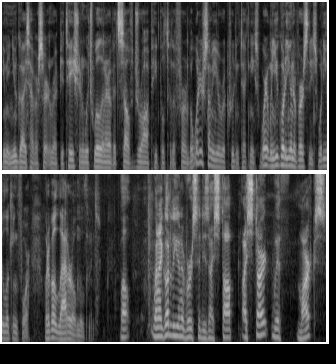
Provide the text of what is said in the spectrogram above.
You mean you guys have a certain reputation, which will in and of itself draw people to the firm. But what are some of your recruiting techniques? Where, when you go to universities, what are you looking for? What about lateral movements? Well, when I go to the universities, I stop. I start with marks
